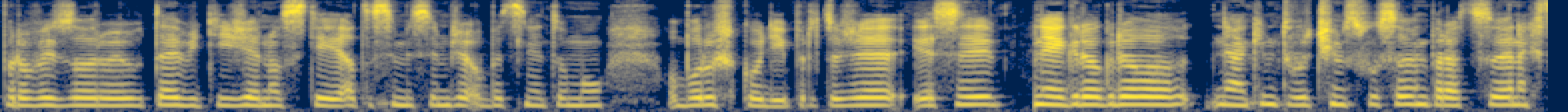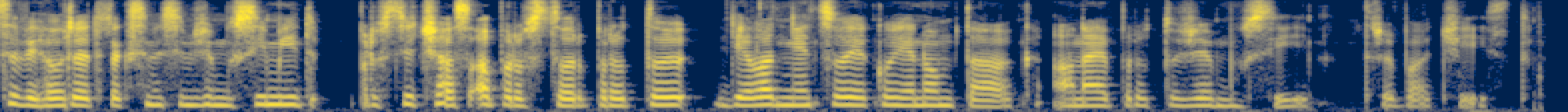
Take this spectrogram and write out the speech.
provizoru té vytíženosti a to si myslím, že obecně tomu oboru škodí, protože jestli někdo, kdo nějakým tvůrčím způsobem pracuje, nechce vyhořet, tak si myslím, že musí mít prostě čas a prostor pro to dělat něco jako jenom tak a ne protože musí třeba číst.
